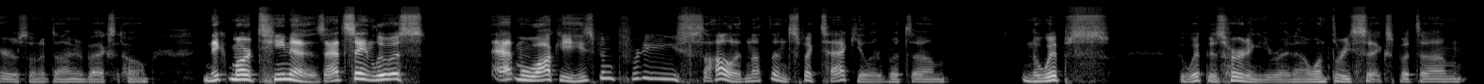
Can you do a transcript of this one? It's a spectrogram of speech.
Arizona Diamondbacks at home. Nick Martinez at St. Louis, at Milwaukee. He's been pretty solid. Nothing spectacular, but um, in the whips, the whip is hurting you right now. One three six, but um,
